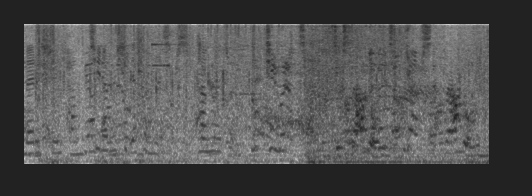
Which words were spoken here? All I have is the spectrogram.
메르시 치료를 시작합니다 강화 중 상대 한대 어디 있니?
